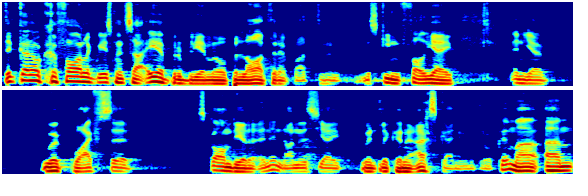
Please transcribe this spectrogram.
dit kan ook gevaarlik wees met sy eie probleme op 'n latere pad. Miskien val jy in jou work wife se skaamdele in en dan is jy moontlik in 'n egskeiding betrokke, maar ehm um,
